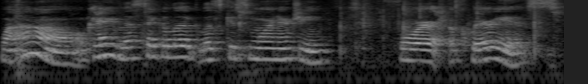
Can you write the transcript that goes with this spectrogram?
Wow. Okay, let's take a look. Let's get some more energy for Aquarius.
